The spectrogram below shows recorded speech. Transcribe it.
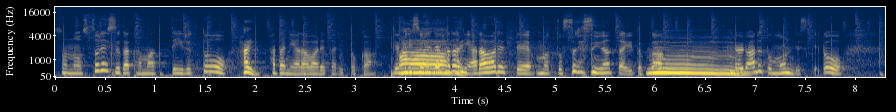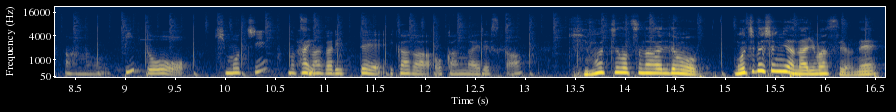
そのストレスが溜まっているとはい。肌に現れたりとか逆にそれで肌に現れてもっとストレスになったりとうか、いろいろあると思うんですけどあの美と気持ちのつながりっていかがお考えですか、気持ちのつながりでもモチベーションにはなりますよね。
